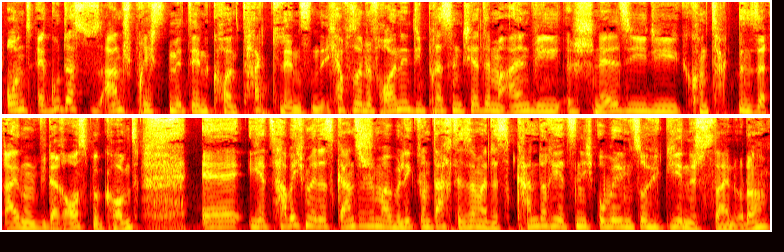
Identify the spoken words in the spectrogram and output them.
Und äh, gut, dass du es ansprichst mit den Kontaktlinsen. Ich habe so eine Freundin, die präsentiert immer allen, wie schnell sie die Kontaktlinse rein und wieder rausbekommt. Äh, jetzt habe ich mir das Ganze schon mal überlegt und dachte, sag mal, das das kann doch jetzt nicht unbedingt so hygienisch sein, oder?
